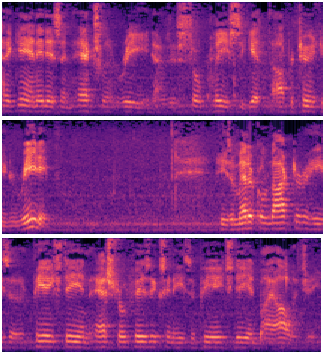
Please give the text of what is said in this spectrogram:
again, it is an excellent read. I was just so pleased to get the opportunity to read it. He's a medical doctor, he's a PhD in astrophysics, and he's a PhD in biology.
